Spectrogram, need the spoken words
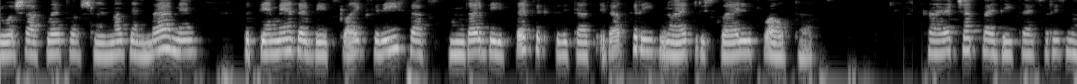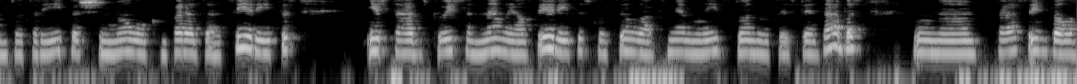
drošāk lietošanai maziem bērniem, bet tiem iedarbības laiks ir īsāks un darbības efektivitāte ir atkarīga no ētrisko eļļu kvalitātes. Kā ērču atbaidītājs var izmantot arī īpaši nolūkam paredzētas ierīces, ir tādas pavisam nelielas ierīces, ko cilvēks ņem līdzi dodoties pie dabas, un tās izdala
